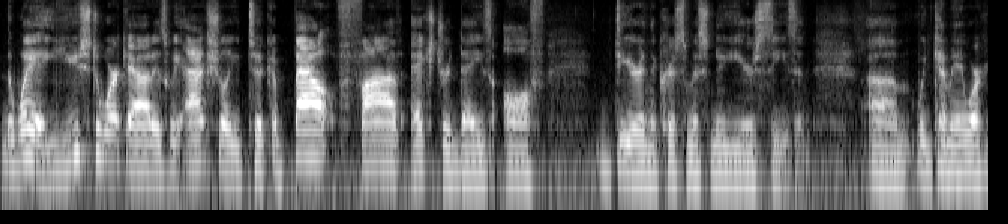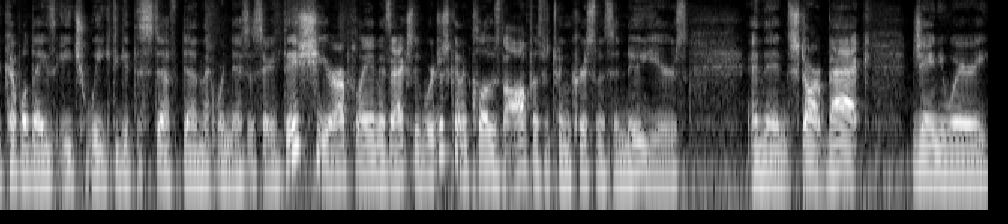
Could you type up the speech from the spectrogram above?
the way it used to work out is we actually took about five extra days off during the Christmas New Year's season. Um, we'd come in and work a couple days each week to get the stuff done that were necessary. This year, our plan is actually we're just going to close the office between Christmas and New Year's, and then start back January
